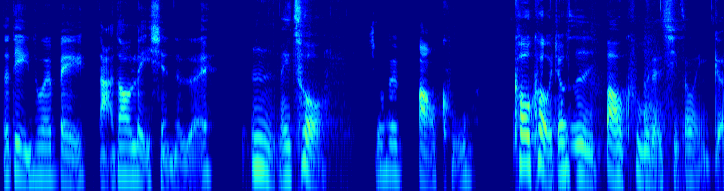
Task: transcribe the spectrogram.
的电影都会被打到泪腺，对不对？嗯，没错就会爆哭。，Coco 就是爆哭的其中一个。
